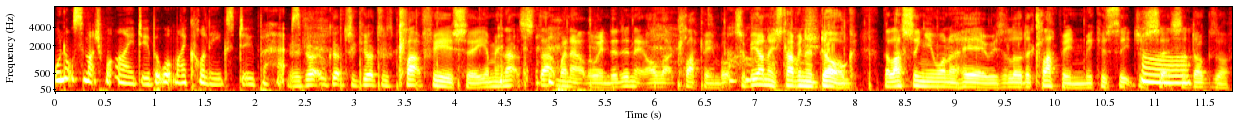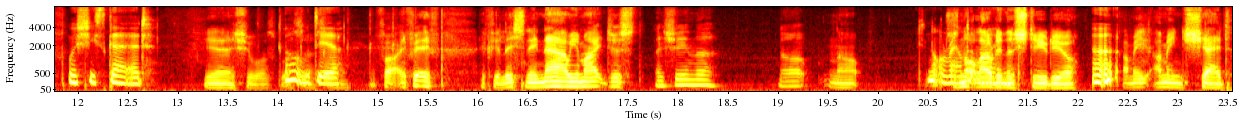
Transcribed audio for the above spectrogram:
Well, not so much what I do, but what my colleagues do, perhaps. We've got, we've got to got to clap for you. See, I mean that's that went out the window, didn't it? All that clapping. But to be oh. honest, having a dog, the last thing you want to hear is a load of clapping because it just sets the dogs off. Was she scared? Yeah, she was. Oh, her, dear. so- In fact, if if if you're listening now, you might just is she in the? No, no, She's not around. she's not allowed in the studio. I mean, I mean shed.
